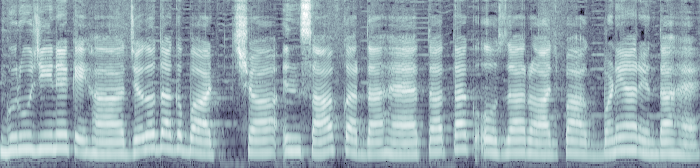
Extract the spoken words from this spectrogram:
ਗੁਰੂ ਜੀ ਨੇ ਕਿਹਾ, ਜਦੋਂ ਤੱਕ ਬਾਦਸ਼ਾਹ ਇਨਸਾਫ ਕਰਦਾ ਹੈ, ਤਦ ਤੱਕ ਉਸ ਦਾ ਰਾਜ ਭਾਗ ਬਣਿਆ ਰਹਿੰਦਾ ਹੈ।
